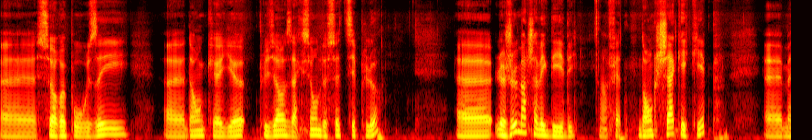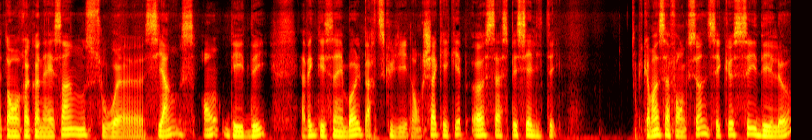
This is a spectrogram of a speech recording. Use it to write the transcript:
euh, se reposer. Euh, donc, il y a plusieurs actions de ce type-là. Euh, le jeu marche avec des dés, en fait. Donc, chaque équipe, euh, mettons reconnaissance ou science, ont des dés avec des symboles particuliers. Donc, chaque équipe a sa spécialité. Puis comment ça fonctionne, c'est que ces dés-là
